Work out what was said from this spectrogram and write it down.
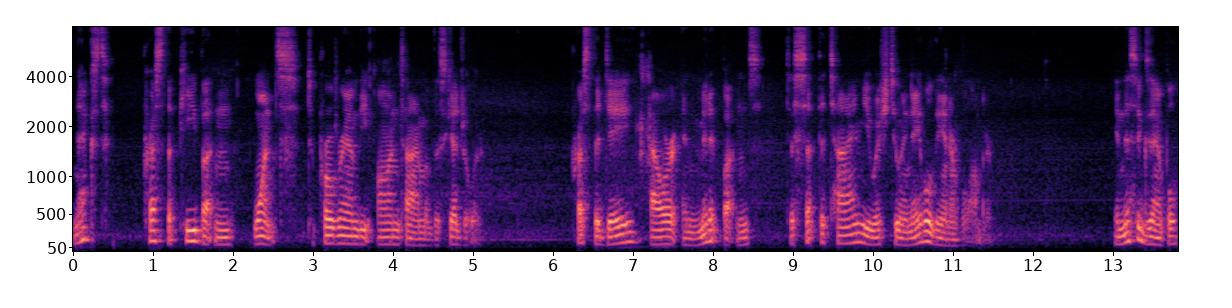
Next, press the P button once to program the on time of the scheduler. Press the day, hour, and minute buttons to set the time you wish to enable the intervalometer. In this example,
